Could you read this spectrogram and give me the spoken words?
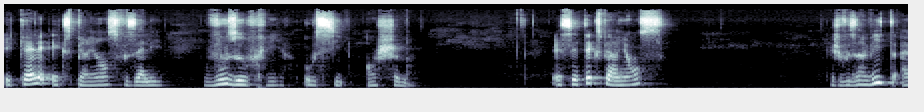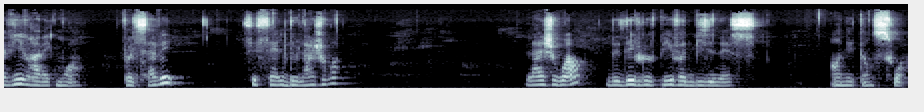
Et quelle expérience vous allez vous offrir aussi en chemin. Et cette expérience, je vous invite à vivre avec moi, vous le savez, c'est celle de la joie. La joie de développer votre business en étant soi,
